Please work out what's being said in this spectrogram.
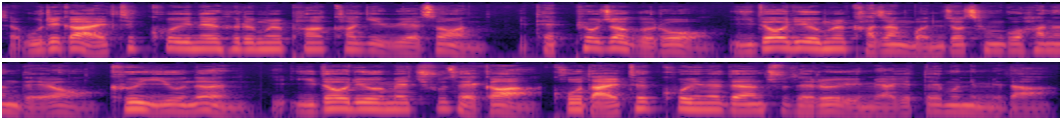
자, 우리가 알트코인의 흐름을 파악하기 위해선 대표적으로 이더리움을 가장 먼저 참고하는데요. 그 이유는 이더리움의 추세가 곧 알트코인에 대한 추세를 의미하기 때문입니다.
